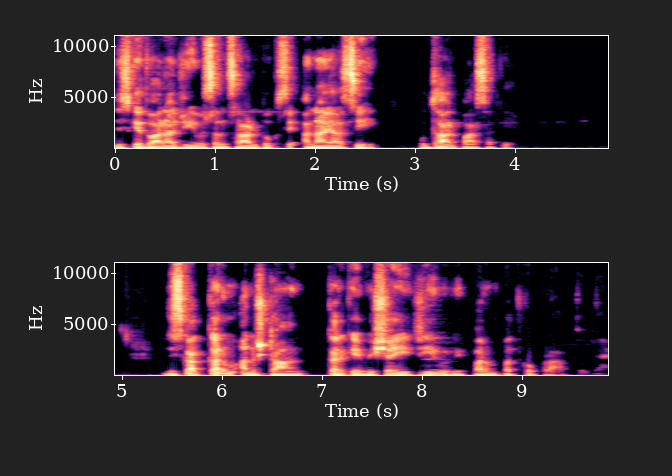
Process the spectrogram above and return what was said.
जिसके द्वारा जीव संसार दुख से अनायास उद्धार पा सके, जिसका कर्म अनुष्ठान करके विषयी जीव भी परम पद को प्राप्त हो जाए।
